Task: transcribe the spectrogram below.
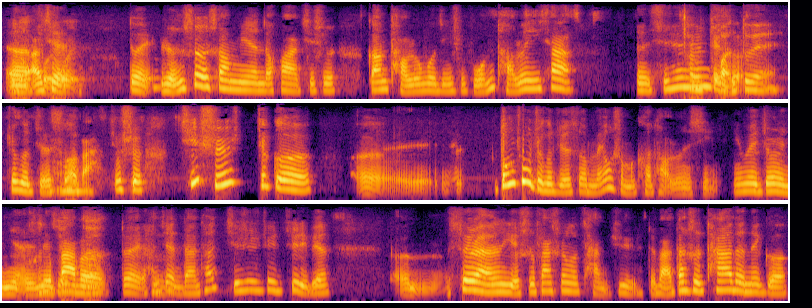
呃，而且对人设上面的话，其实刚讨论过金师傅，我们讨论一下，呃，徐先生这个这个角色吧，就是其实这个呃。东柱这个角色没有什么可讨论性，因为就是你那爸爸对很简单，他其实这剧里边，嗯，虽然也是发生了惨剧，对吧？但是他的那个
